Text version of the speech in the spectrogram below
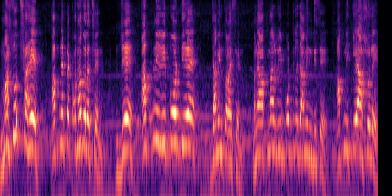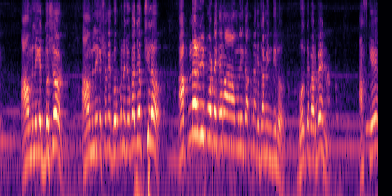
মাসুদ সাহেব, আপনি একটা কথা বলেছেন। যে আপনি রিপোর্ট দিয়ে জামিন করাইছেন। মানে আপনার রিপোর্ট দিলে জামিন দিছে। আপনি কে আসলে? আওয়ামী লীগের দোষর? আওয়ামী লীগের সঙ্গে গোপনে যোগাযোগ ছিল? আপনার রিপোর্টে কেন আওয়ামী লীগ আপনাকে জামিন দিল? বলতে পারবেন? আজকে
